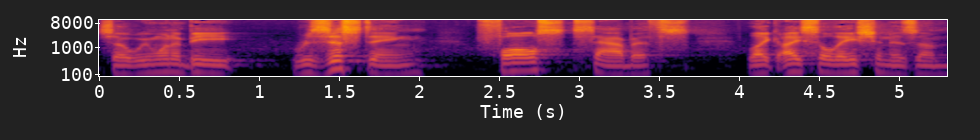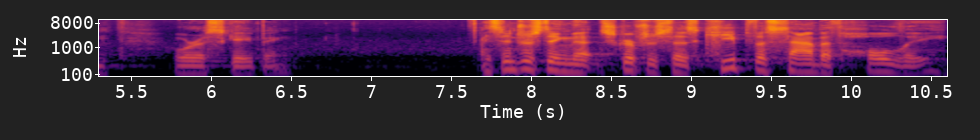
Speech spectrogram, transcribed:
So we want to be resisting false Sabbaths like isolationism or escaping. It's interesting that Scripture says, keep the Sabbath holy.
